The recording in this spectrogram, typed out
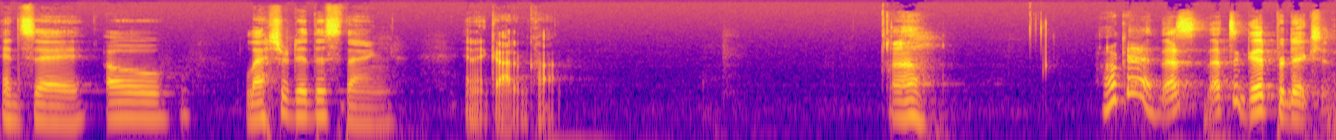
and say, "Oh, Lester did this thing, and it got him caught." Oh. Okay, that's that's a good prediction.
